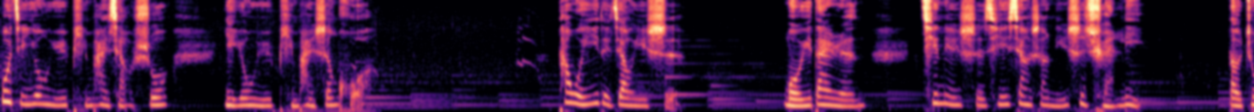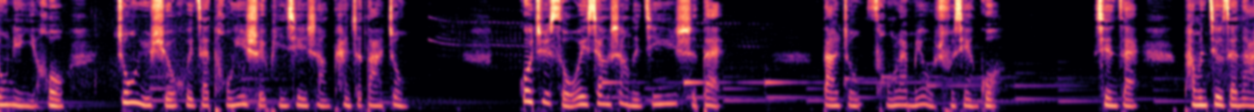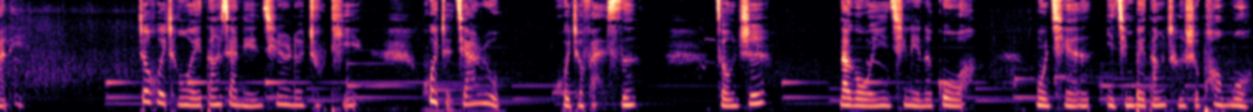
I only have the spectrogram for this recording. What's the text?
不仅用于评判小说，也用于评判生活。它唯一的教义是：某一代人青年时期向上凝视权力，到中年以后，终于学会在同一水平线上看着大众。过去所谓向上的精英时代。大众从来没有出现过，现在他们就在那里。这会成为当下年轻人的主题，或者加入，或者反思。总之，那个文艺青年的过往，目前已经被当成是泡沫。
